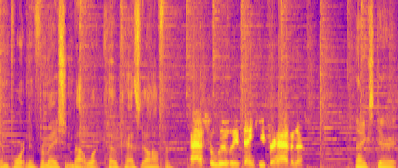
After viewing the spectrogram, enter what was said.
important information about what Koch has to offer. Absolutely. Thank you for having us. Thanks, Derek.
